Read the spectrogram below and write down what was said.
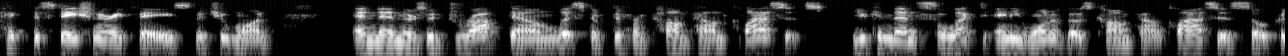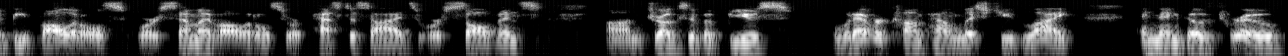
pick the stationary phase that you want, and then there's a drop down list of different compound classes you can then select any one of those compound classes. So it could be volatiles or semi-volatiles or pesticides or solvents, um, drugs of abuse, whatever compound list you'd like, and then go through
